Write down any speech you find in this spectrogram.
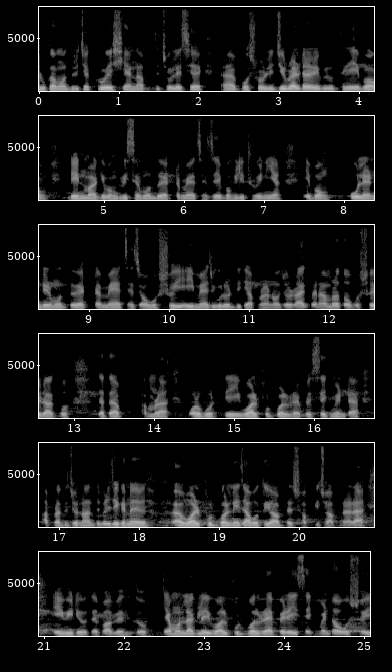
লুকা মদ্রিচা ক্রোয়েশিয়া নামতে চলেছে পোস্টলি জিব্রাল্টারের বিরুদ্ধে এবং ডেনমার্ক এবং গ্রিসের মধ্যে একটা ম্যাচ আছে এবং লিথুয়েনিয়া এবং পোল্যান্ডের মধ্যেও একটা ম্যাচ আছে। অবশ্যই এই ম্যাচগুলোর দিকে আপনারা নজর রাখবেন, আমরা তো অবশ্যই রাখব যাতে আমরা পরবর্তী এই ওয়ার্ল্ড ফুটবল র্যাপের সেগমেন্টটা আপনাদের জন্য আনতে পারি, যেখানে ওয়ার্ল্ড ফুটবল নিয়ে যাবতীয় আপডেট সব কিছু আপনারা এই ভিডিওতে পাবেন। তো কেমন লাগল এই ওয়ার্ল্ড ফুটবল র্যাপের এই সেগমেন্টটা অবশ্যই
